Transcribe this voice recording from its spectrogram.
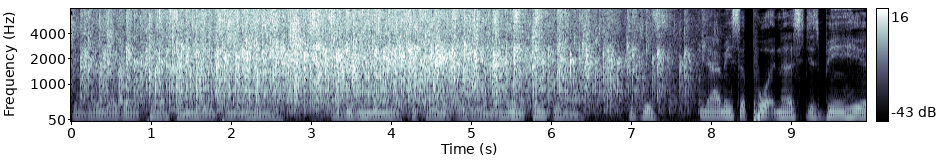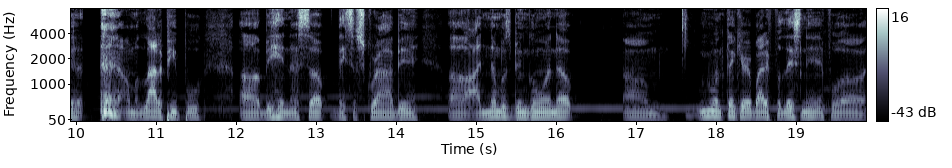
Yo, yo, yo, yo, KRSM 90.9. Every Monday night, 6 a.m. to 8 a.m. I want to thank y'all for just, you know what I mean, supporting us, just being here. um, a lot of people uh, been hitting us up. They subscribing. Uh, our numbers been going up. Um, we want to thank everybody for listening and for uh,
